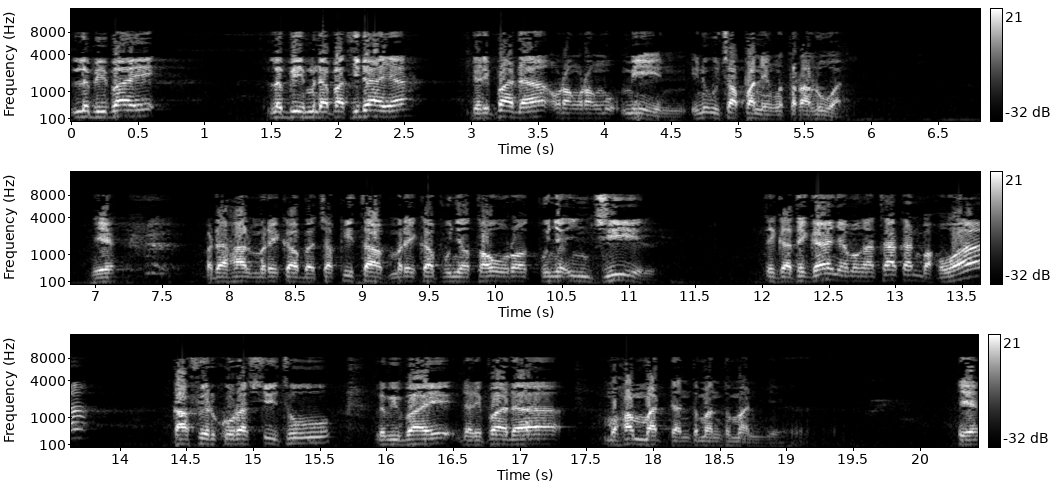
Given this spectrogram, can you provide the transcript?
lebih baik, lebih mendapat hidayah daripada orang-orang mukmin. Ini ucapan yang keterlaluan. Ya. Padahal mereka baca kitab, mereka punya Taurat, punya Injil. Tiga-tiganya mengatakan bahwa kafir Quraisy itu lebih baik daripada Muhammad dan teman-temannya. Ya.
